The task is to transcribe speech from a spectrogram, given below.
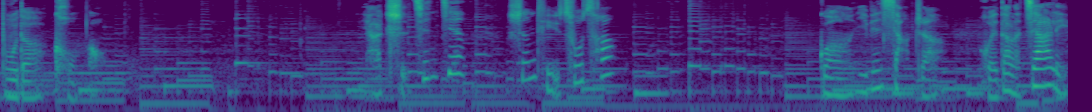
怖的恐龙，牙齿尖尖，身体粗糙。光一边想着，回到了家里。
